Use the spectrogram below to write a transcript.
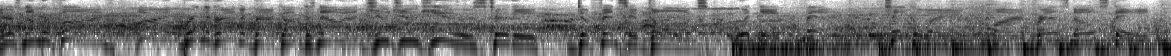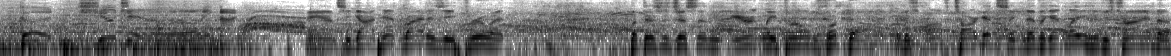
there's number five. All right, bring the graphic back up because now Juju Hughes to the defensive dogs with the fifth takeaway by Fresno State. Good Juju late night. And he got hit right as he threw it. But this is just an errantly thrown football. It was off target significantly. He was trying to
